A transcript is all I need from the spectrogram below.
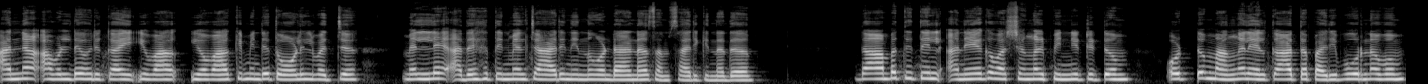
അന്ന അവളുടെ ഒരു കൈ യുവാ യുവാക്കിമിന്റെ തോളിൽ വച്ച് മെല്ലെ അദ്ദേഹത്തിന്മേൽ ചാരി നിന്നുകൊണ്ടാണ് സംസാരിക്കുന്നത്. ദാമ്പത്യത്തിൽ അനേക വർഷങ്ങൾ പിന്നിട്ടിട്ടും ഒട്ടും മങ്ങലേൽക്കാത്ത പരിപൂർണവും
